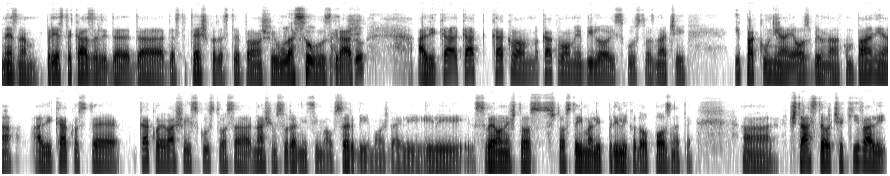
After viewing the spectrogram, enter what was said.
Ne znam, prije ste kazali da, da, da ste teško da ste pronašli ulaz u zgradu, ali ka, kak, kako, vam, kako vam je bilo iskustvo? Znači, ipak Unija je ozbiljna kompanija, ali kako ste kako je vaše iskustvo sa našim suradnicima u Srbiji možda ili, ili sve one što, što ste imali priliku da upoznate? A, šta ste očekivali,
